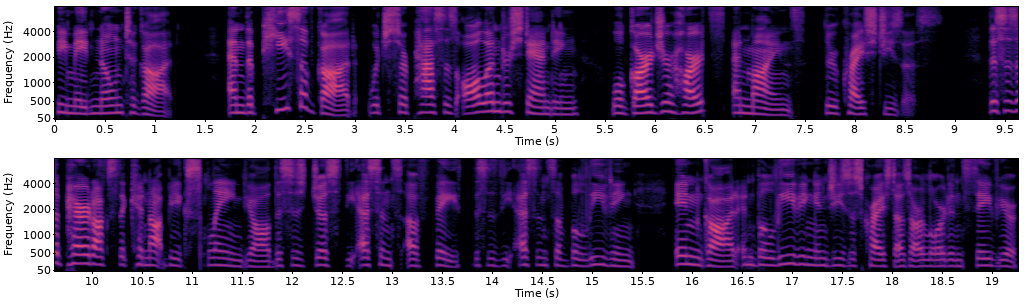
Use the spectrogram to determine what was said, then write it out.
be made known to God. And the peace of God, which surpasses all understanding, will guard your hearts and minds through Christ Jesus. This is a paradox that cannot be explained, y'all. This is just the essence of faith. This is the essence of believing in God and believing in Jesus Christ as our Lord and Savior.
